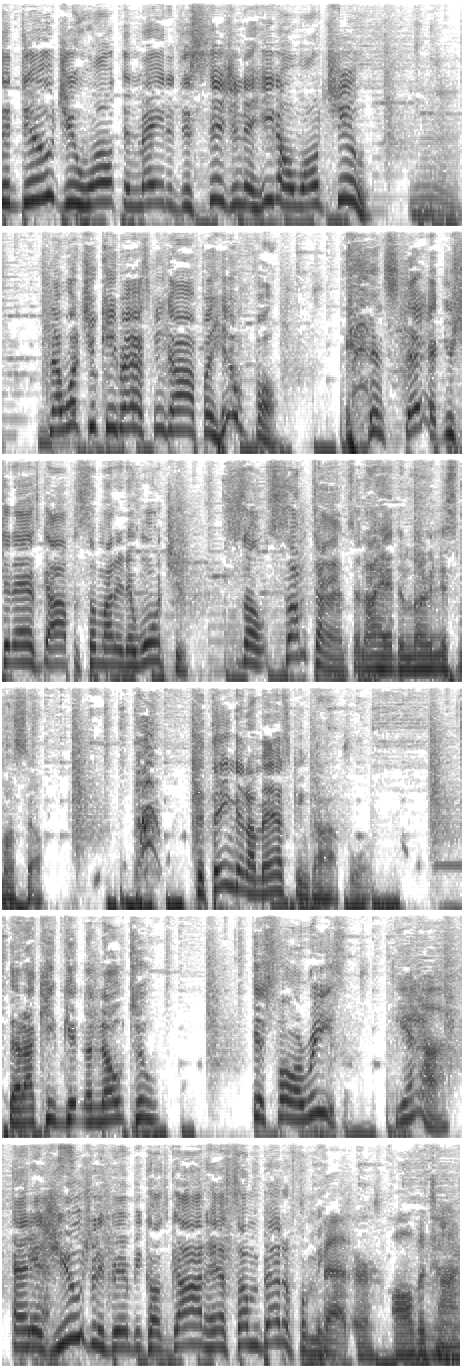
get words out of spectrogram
the dude you want then made a decision that he don't want you. Mm. Now, what you keep asking God for him for? Instead, you should ask God for somebody that wants you. So sometimes, and I had to learn this myself, the thing that I'm asking God for, that I keep getting a no to, is for a reason. Yeah. And yes. it's usually been because God has something better for me. Better all the time.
